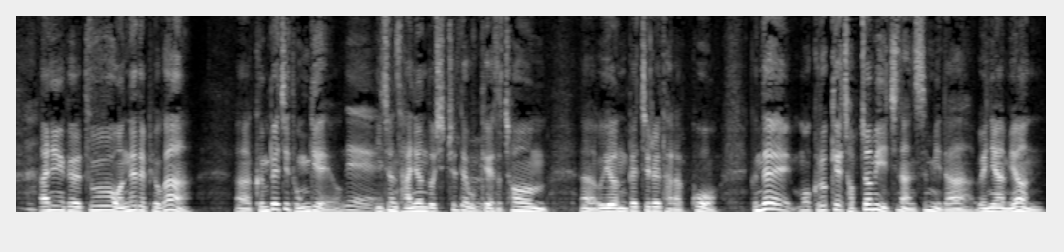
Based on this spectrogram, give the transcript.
아니 그 두 원내대표가 아, 금 배지 동기예요. 네. 2004년도 17대 국회에서 처음 아, 의원 배지를 달았고, 근데 뭐 그렇게 접점이 있지는 않습니다. 왜냐하면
